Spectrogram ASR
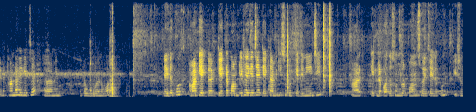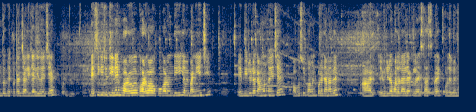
এটা ঠান্ডা হয়ে গেছে, এবার আমি এটা উবু করে নেব। এই দেখুন, আমার কেকটা কেকটা কমপ্লিট হয়ে গেছে। কেকটা আমি কি সুন্দর কেটে নিয়েছি। আর কেকটা কত সুন্দর পন্স হয়েছে, দেখুন, কি সুন্দর ভেতরটা জালি জালি হয়েছে। বেশি কিছু দিনে ঘরোয়া ঘরোয়া উপকরণ দিয়েই আমি বানিয়েছি। এই ভিডিওটা কেমন হয়েছে, অবশ্যই কমেন্ট করে জানাবেন। আর এই ভিডিওটা ভালো লাগলে সাবস্ক্রাইব করে দেবেন।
